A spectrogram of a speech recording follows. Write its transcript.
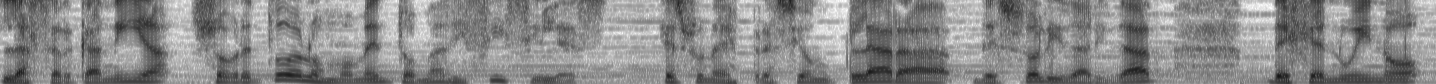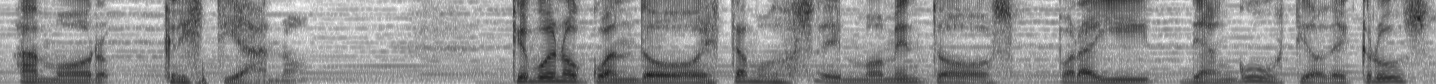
la cercanía, sobre todo en los momentos más difíciles, es una expresión clara de solidaridad, de genuino amor cristiano. Qué bueno cuando estamos en momentos por ahí de angustia o de cruz,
